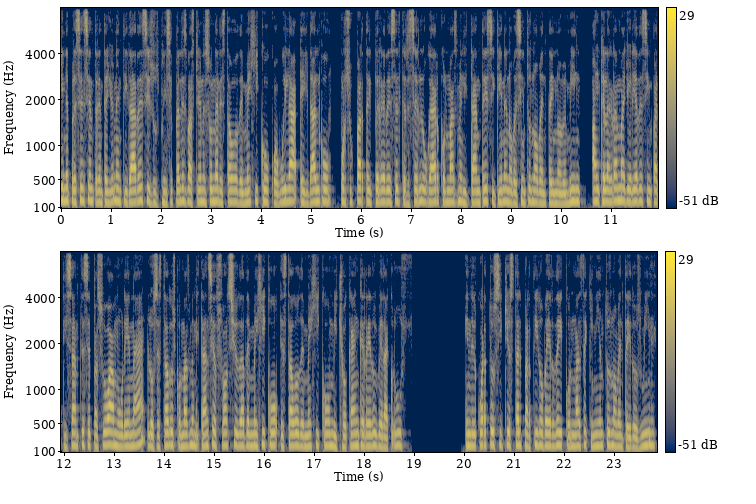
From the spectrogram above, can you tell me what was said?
Tiene presencia en 31 entidades y sus principales bastiones son el Estado de México, Coahuila e Hidalgo. Por su parte, el PRD es el tercer lugar con más militantes y tiene 999 mil. Aunque la gran mayoría de simpatizantes se pasó a Morena, los estados con más militancia son Ciudad de México, Estado de México, Michoacán, Guerrero y Veracruz. En el cuarto sitio está el Partido Verde con más de 592 mil.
